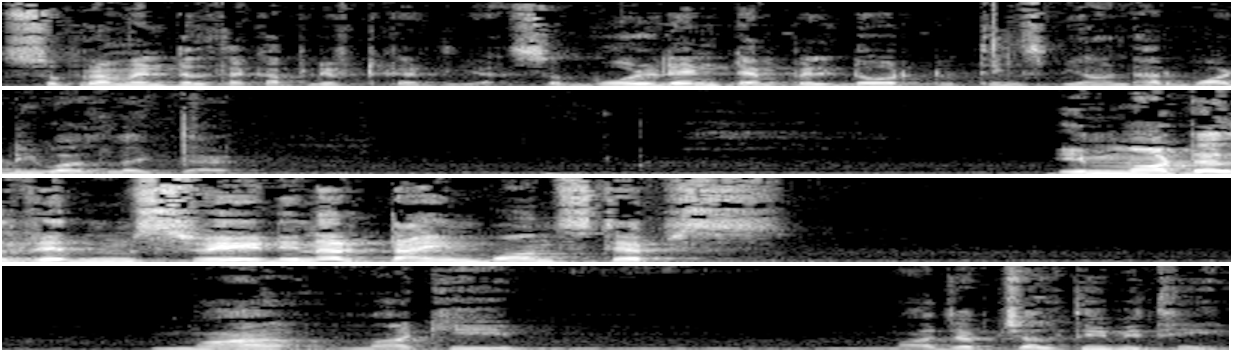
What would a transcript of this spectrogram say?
सुपरामेंटल तक अपलिफ्ट कर दिया। So golden temple door to things beyond her body was like that immortal rhythm swayed in her time bound steps माँ माँ की माँ जब चलती भी थी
